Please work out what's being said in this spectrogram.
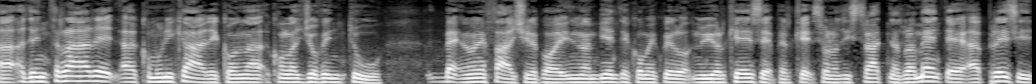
ad entrare a comunicare con la, con la gioventù. Beh, non è facile poi in un ambiente come quello newyorkese perché sono distratti naturalmente, presi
